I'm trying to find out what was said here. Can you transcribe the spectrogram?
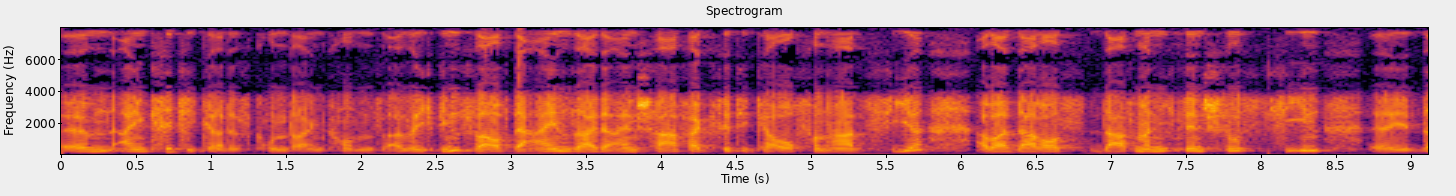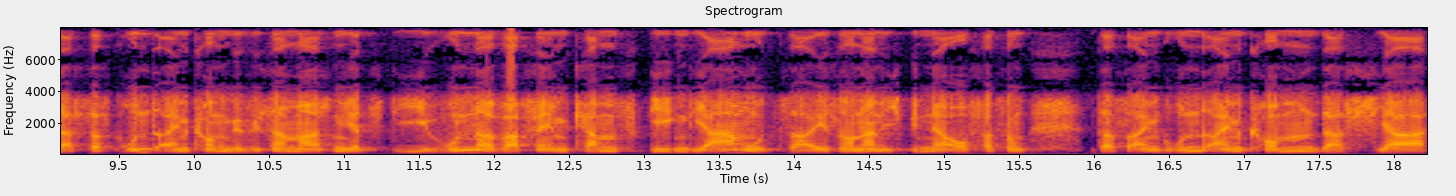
ähm, ein Kritiker des Grundeinkommens. Also ich bin zwar auf der einen Seite ein scharfer Kritiker auch von Hartz IV, aber daraus darf man nicht den Schluss ziehen, äh, dass das Grundeinkommen gewissermaßen jetzt die Wunderwaffe im Kampf gegen die Armut sei, sondern ich bin der Auffassung, dass ein Grundeinkommen, das ja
